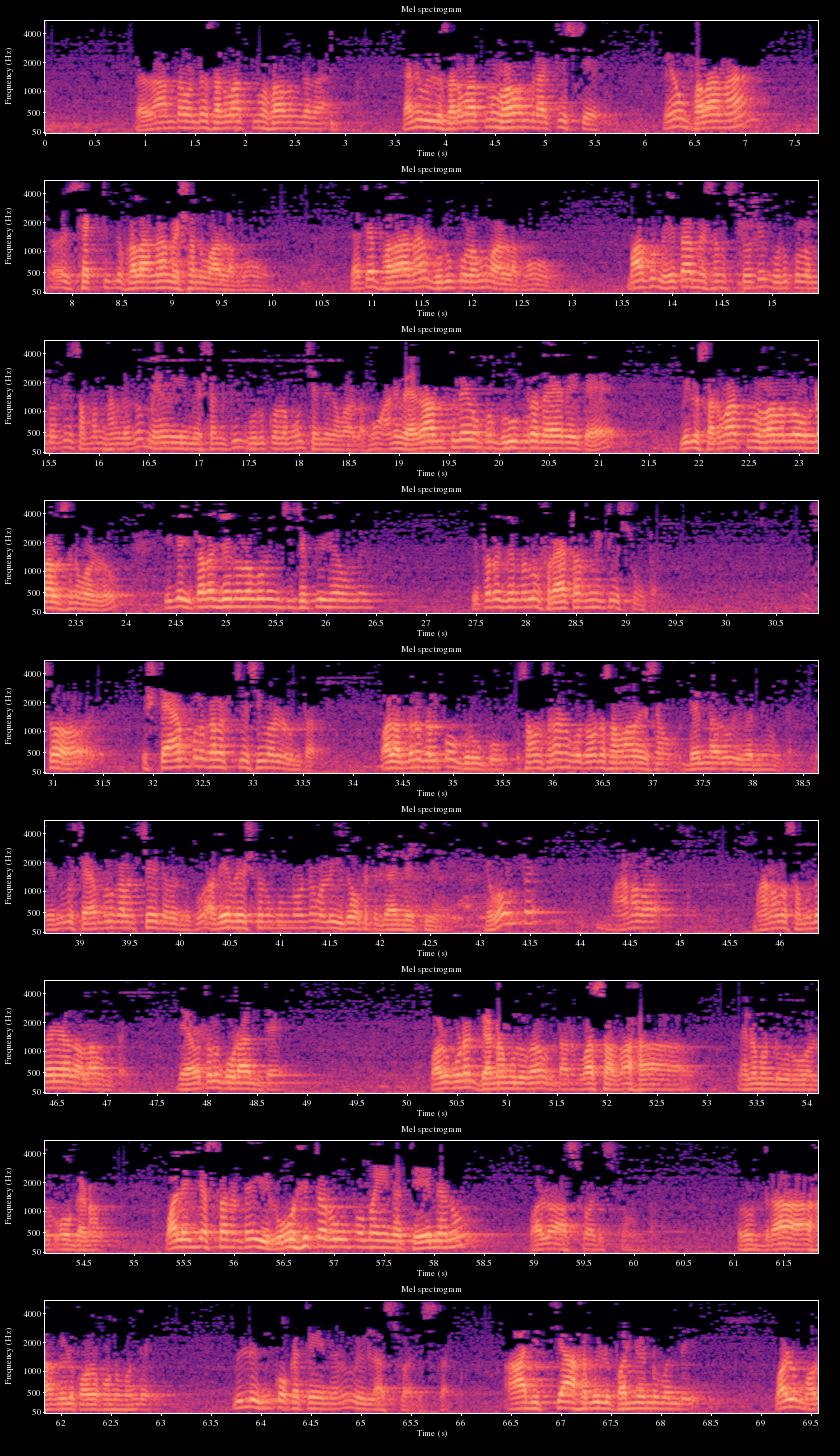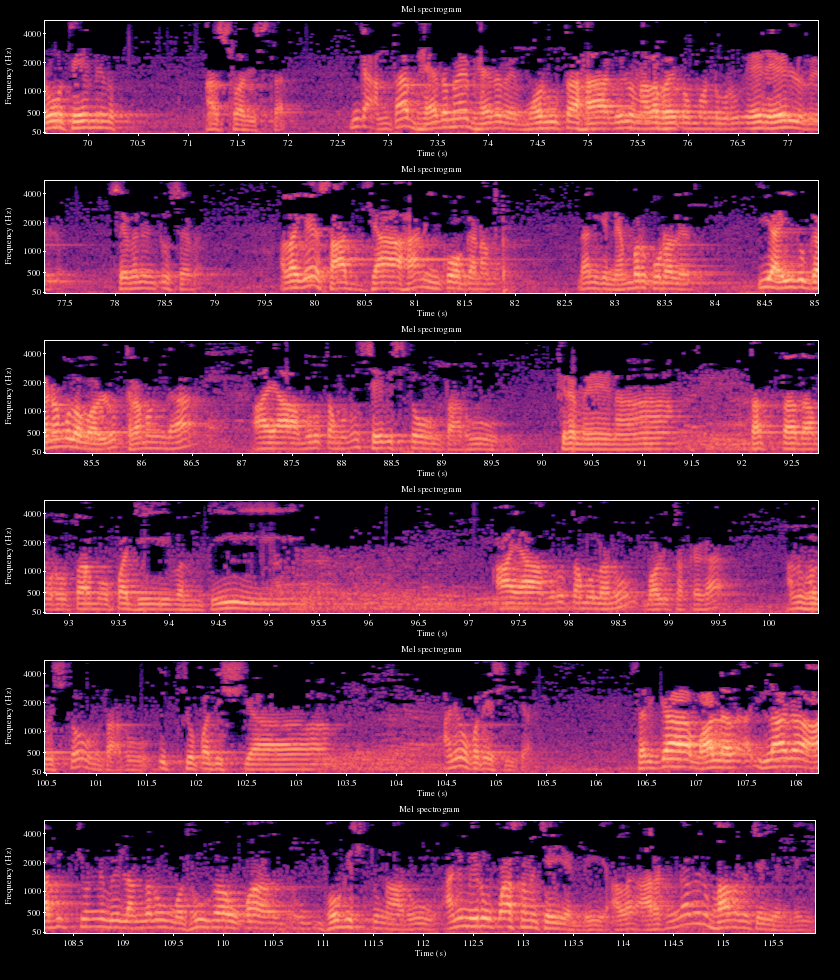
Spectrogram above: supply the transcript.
వేదాంతం అంటే సర్వాత్మభావం కదా. కానీ వీళ్ళు సర్వాత్మభావం ప్రాక్టీస్ చేయరు. మేము ఫలానా శక్తికి ఫలానా మిషన్ వాళ్ళము. లేకపోతే ఫలానా గురుకులం వాళ్ళము. మాకు మిగతా మిషన్స్ తోటి గురుకులంతో సంబంధం లేదు. మేము ఈ మిషన్కి గురుకులము చెందిన వాళ్ళము అని వేదాంతులే ఒక గ్రూప్గా తయారైతే వీళ్ళు సర్వాత్మభావంలో ఉండాల్సిన వాళ్ళు. ఇక ఇతర జనుల గురించి చెప్పేదే ఉంది ఇతర జనులు ఫ్రాటర్నిటీస్ ఉంటాయి సో స్టాంపులు కలెక్ట్ చేసే వాళ్ళు ఉంటారు. వాళ్ళందరూ కలిపి ఒక గ్రూపు. సంవత్సరానికి ఒక చోట సమావేశం డిన్నరు ఇవన్నీ ఉంటాయి. ఎందుకు స్టాంపులు కలెక్ట్ చేయటం ఎందుకు? అదే వేస్ట్ అనుకుంటుంటే మళ్ళీ ఇది ఒకటి దాన్ని ఎత్తి ఏవో ఉంటాయి. మానవ మానవ సముదాయాలు అలా ఉంటాయి. దేవతలు కూడా అంతే. వాళ్ళు కూడా గణములుగా ఉంటారు. వసవహ వెనమండుగురు వాళ్ళు ఓ గణం. వాళ్ళు ఏం చేస్తారంటే ఈ రోహిత రూపమైన తేనెను వాళ్ళు ఆస్వాదిస్తూ ఉంటారు. రుద్రాహ వీళ్ళు పదకొండు మంది. వీళ్ళు ఇంకొక తేనెను వీళ్ళు ఆస్వాదిస్తారు. ఆదిత్యాహ వీళ్ళు పన్నెండు మంది. వాళ్ళు మరో తేనెను ఆస్వాదిస్తారు. ఇంకా అంతా భేదమే భేదమే. మరుత వీళ్ళు నలభై తొమ్మిదిగురు ఏడేళ్ళు వీళ్ళు. Seven into seven. అలాగే సాధ్యాహ అని ఇంకో గణము. దానికి నెంబర్ కూడా లేదు. ఈ ఐదు గణముల వాళ్ళు క్రమంగా ఆయా అమృతమును సేవిస్తూ ఉంటారు. క్రమేణ తత్తదమృతముపజీవంతి. ఆయా అమృతములను వాళ్ళు చక్కగా అనుభవిస్తూ ఉంటారు. ఇత్యుపదిశ్య అని ఉపదేశించారు. సరిగ్గా వాళ్ళ ఇలాగా ఆదిత్యుణ్ణి వీళ్ళందరూ మధువుగా ఉపా భోగిస్తున్నారు అని మీరు ఉపాసన చేయండి. అలా ఆ రకంగా మీరు భావన చేయండి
